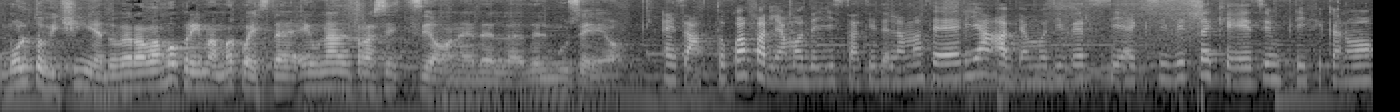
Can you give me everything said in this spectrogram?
Molto vicini a dove eravamo prima, ma questa è un'altra sezione del, del, museo. Esatto, qua parliamo degli stati della materia, abbiamo diversi exhibit che esemplificano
